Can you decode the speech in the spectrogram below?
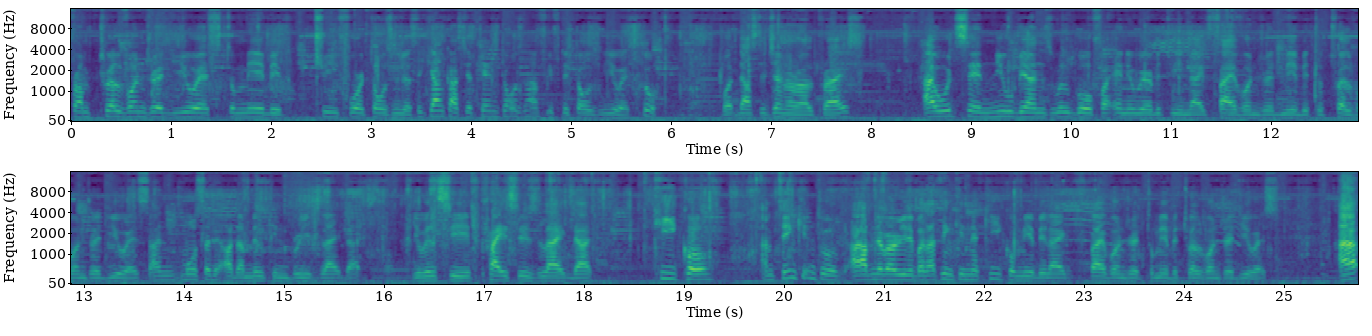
from 1200 US to maybe three, 4,000 US. It can cost you 10,000 and 50,000 US too. But that's the general price. I would say Nubians will go for anywhere between like 500 maybe to 1200 US and most of the other milking breeds like that. You will see prices like that. Kiko, I'm thinking to, I've never really, but I think in the Kiko maybe like 500 to maybe 1200 US. I,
